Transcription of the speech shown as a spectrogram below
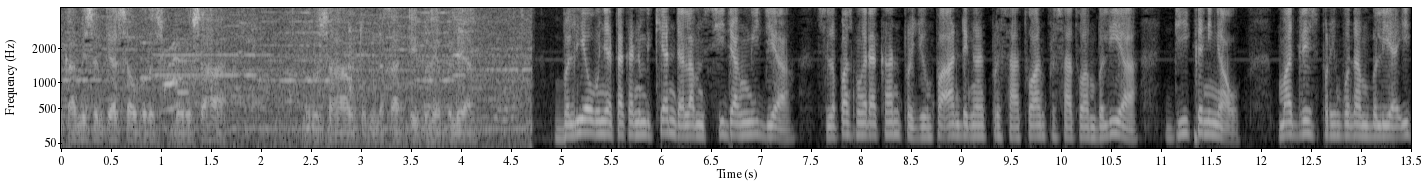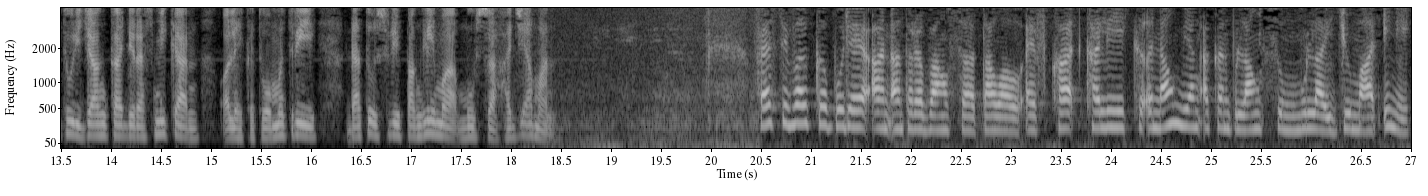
kami sentiasa berusaha. Berusaha untuk mendekati belia-belia Beliau menyatakan demikian dalam sidang media selepas mengadakan perjumpaan dengan persatuan-persatuan belia di Keningau. Majlis Perhimpunan Belia itu dijangka dirasmikan oleh Ketua Menteri Datuk Seri Panglima Musa Haji Aman. Festival Kebudayaan Antarabangsa Tawau FKAT kali ke-6 yang akan berlangsung mulai Jumaat ini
